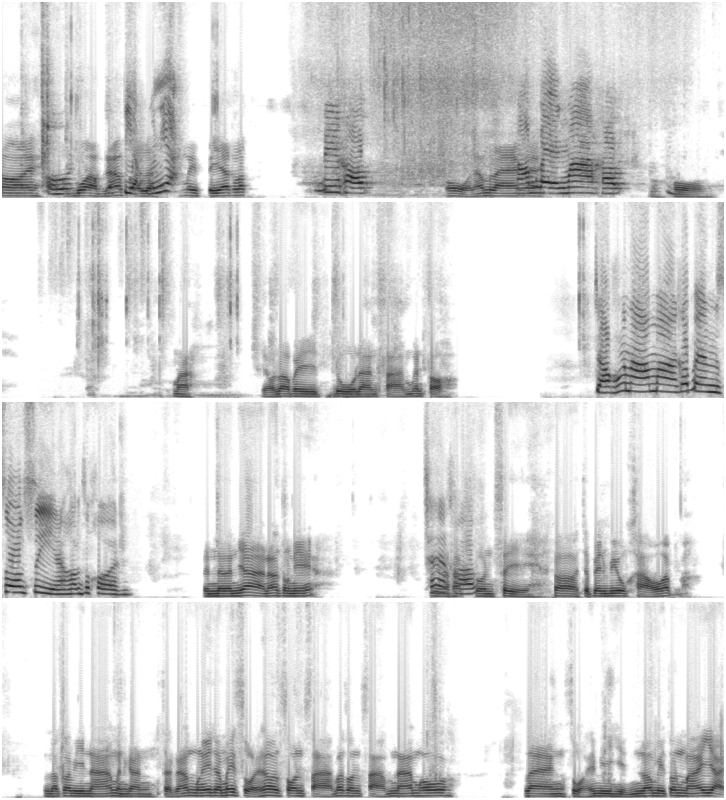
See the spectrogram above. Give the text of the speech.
หน่อยโอ้ฝักบัวอาบน้ำเปียกปิดลไหมเนี่ย ไม่เปียกแล้วนี่ครับ โอ้น้ำแรงน้ำนะแรงมากครับ โอ้โหมา เดี๋ยวเราไปดูลานสามกันต่อ จากห้องน้ำมาก็เป็นโซนสี่นะครับทุกคน เป็นเนินหญ้าเนาะตรงนี้ใช่นะครับโซนสี่ก็จะเป็นวิวเขาครับ แล้วก็มีน้ำเหมือนกัน แต่น้ำตรงนี้จะไม่สวยเท่าโซนสามเพราะโซนสามน้ำเขาแรงสวยมีหินแล้วมีต้นไม้ใหญ่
